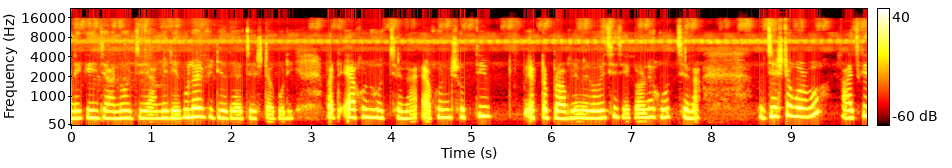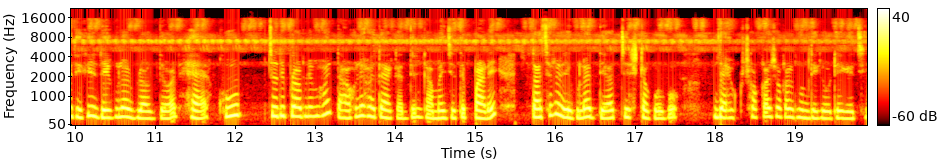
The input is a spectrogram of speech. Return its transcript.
অনেকেই জানো যে আমি রেগুলার ভিডিও দেওয়ার চেষ্টা করি। বাট এখন হচ্ছে না। এখন সত্যি একটা প্রবলেমে রয়েছে যে কারণে হচ্ছে না। চেষ্টা করব আজকে থেকে রেগুলার ব্লগ দেওয়ার। হ্যাঁ খুব যদি প্রবলেম হয় তাহলে হয়তো এক দিন কামাই যেতে পারে। তাছাড়া রেগুলার দেওয়ার চেষ্টা করব। যাই হোক, সকাল সকাল ঘুম থেকে উঠে গেছি।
